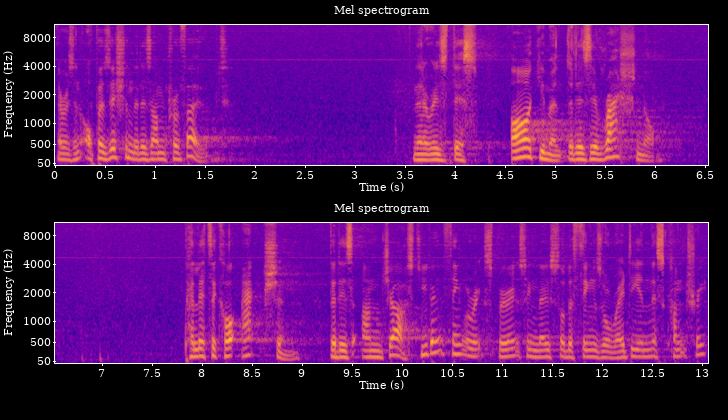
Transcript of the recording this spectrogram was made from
There is an opposition that is unprovoked. There is this argument that is irrational, political action that is unjust. You don't think we're experiencing those sort of things already in this country?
